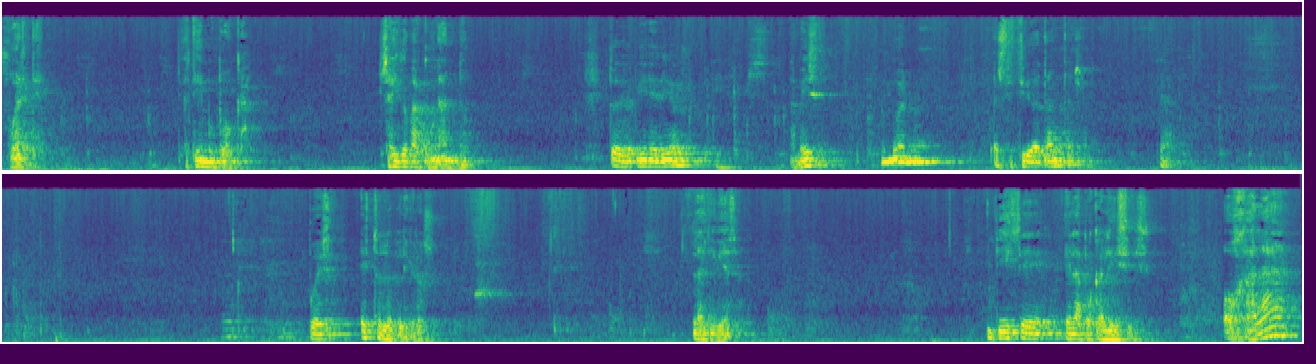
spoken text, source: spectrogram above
Fuerte. Ya tiene muy poca. Se ha ido vacunando. Entonces viene Dios a misa. Bueno, he asistido a tantas. Pues esto es lo peligroso. La tibieza. Dice el Apocalipsis, ojalá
